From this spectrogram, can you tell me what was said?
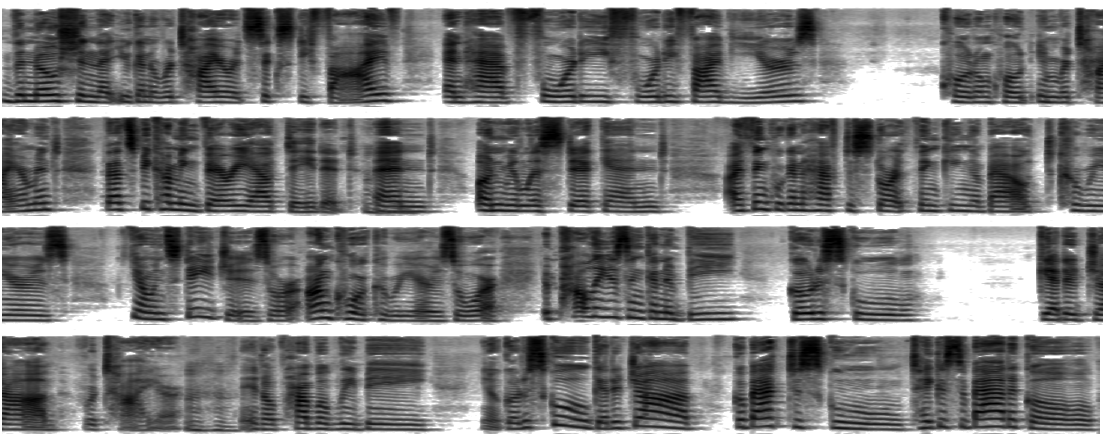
The notion that you're going to retire at 65 and have 40, 45 years, quote unquote, in retirement, that's becoming very outdated mm-hmm. and unrealistic. And I think we're going to have to start thinking about careers, you know, in stages or encore careers, or it probably isn't going to be go to school, get a job, retire. Mm-hmm. It'll probably be, you know, go to school, get a job, go back to school, take a sabbatical,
